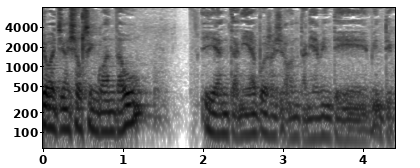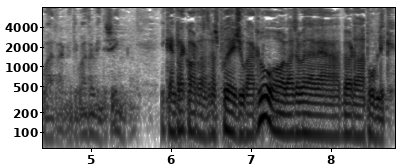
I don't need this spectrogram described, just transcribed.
jo vaig néixer el 51 i en tenia, pues, això, en tenia 20, 24, 24, 25. I què en recordes? Vas poder jugar-lo o el vas haver de veure de públic?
